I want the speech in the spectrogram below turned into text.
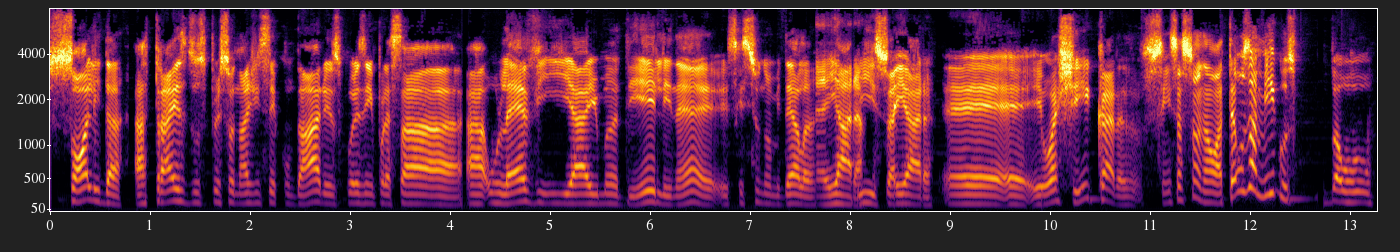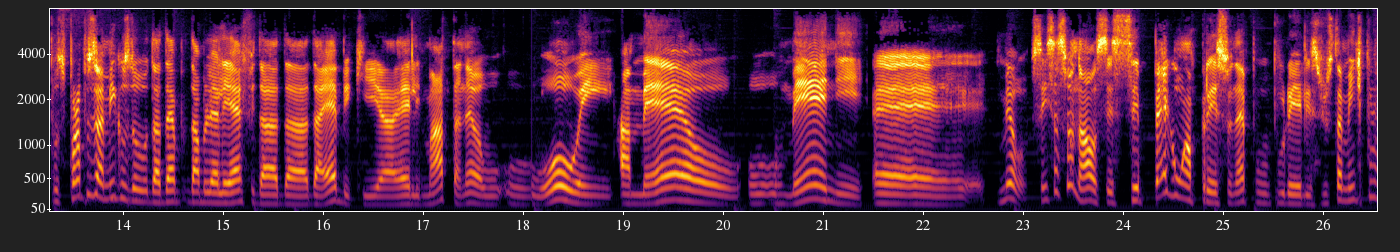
sólida atrás dos personagens secundários, por exemplo, essa a, o Levi e a irmã dele, né? Eu esqueci o nome dela. É Yara. Isso, a Yara. É, é, eu achei, cara, sensacional. Até os amigos os próprios amigos do, da WLF, da, da, da Abby, que a Ellie mata, né? O, o Owen, a Mel, o, o Manny. É... Meu, sensacional. Você pega um apreço, né, por, por eles, justamente por,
